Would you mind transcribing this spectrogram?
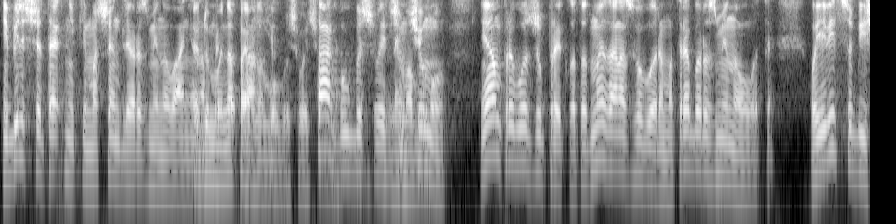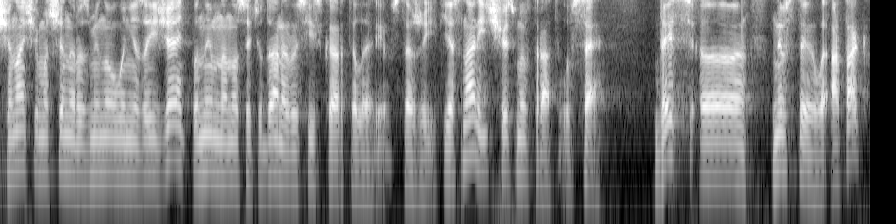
і більше техніки машин для розмінування. Я думаю, напевно, танків. був би швидше. Так, був би мабуть. Чому? Я вам приводжу приклад. От ми зараз говоримо, треба розміновувати. Уявіть собі, що наші машини розміновані заїжджають, по ним наносить удари російська артилерія. Стежить. Ясна річ, щось ми втратили. Все. Десь е, не встигли. А так,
